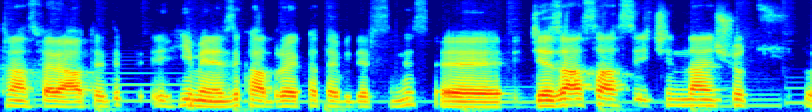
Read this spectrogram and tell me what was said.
transfer out edip e, Jimenez'i kadroya katabilirsiniz. E, ceza sahası içinden şut, e,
